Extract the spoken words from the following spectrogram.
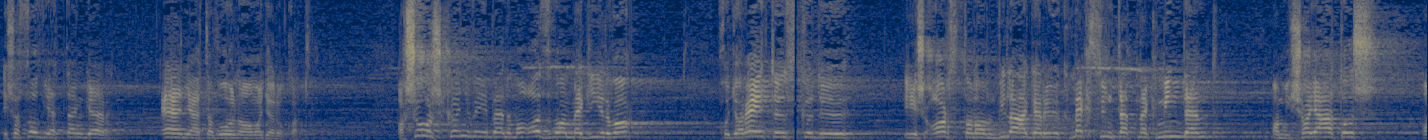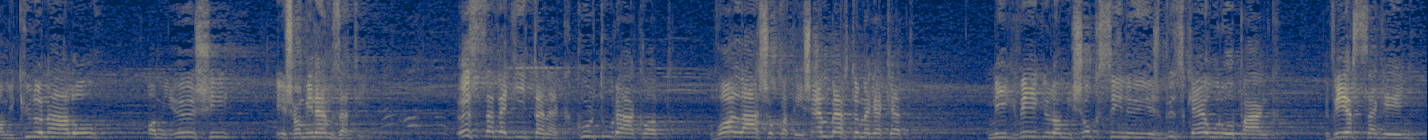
és a szovjet tenger elnyelte volna a magyarokat. A Sors könyvében ma az van megírva, hogy a rejtőzködő és arctalan világerők megszüntetnek mindent, ami sajátos, ami különálló, ami ősi és ami nemzeti. Összevegyítenek kultúrákat, vallásokat és embertömegeket, míg végül a mi sokszínű és büszke Európánk vérszegény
